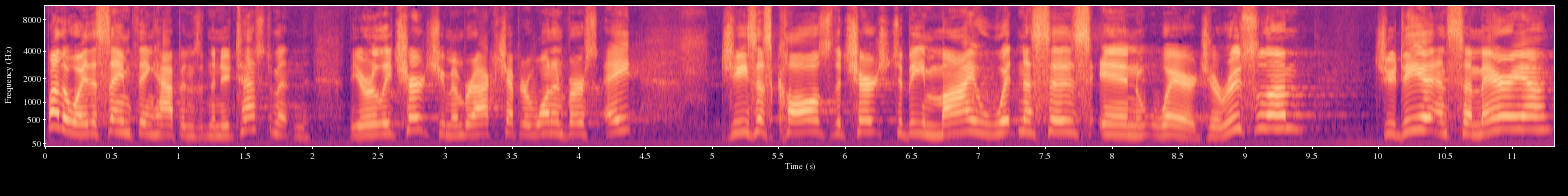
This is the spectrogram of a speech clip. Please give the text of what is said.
By the way, the same thing happens in the New Testament. In the early church, you remember Acts chapter 1 and verse 8? Jesus calls the church to be my witnesses in where? Jerusalem, Judea, and Samaria,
